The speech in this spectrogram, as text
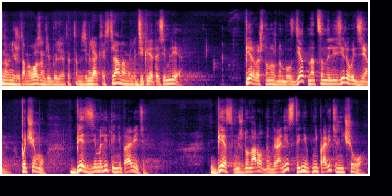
Но у них же там и лозунги были, это там земля крестьянам или... Декрет о земле. Первое, что нужно было сделать, национализировать землю. Почему? Без земли ты не правитель. Без международных границ ты не, не правитель ничего.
